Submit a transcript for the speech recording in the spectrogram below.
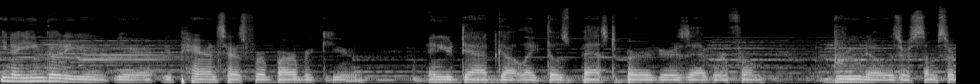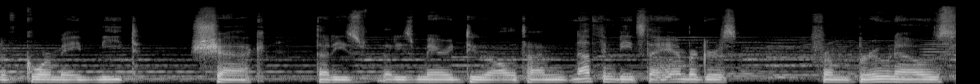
you know, you can go to your, your, your parents' house for a barbecue and your dad got like those best burgers ever from Bruno's or some sort of gourmet meat shack that he's that he's married to all the time. Nothing beats the hamburgers from Bruno's,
